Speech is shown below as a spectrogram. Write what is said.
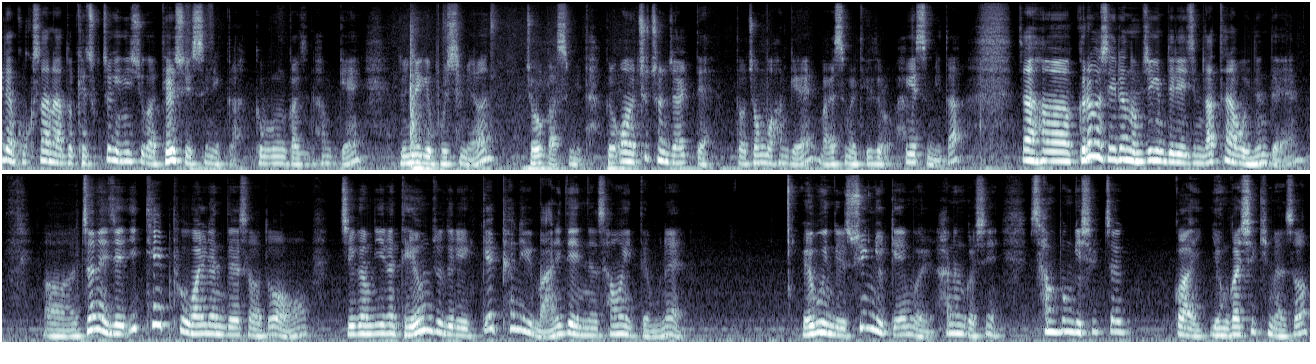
대한 국산화도 계속적인 이슈가 될 수 있으니까 그 부분까지도 함께 눈여겨보시면 좋을 것 같습니다. 그리고 오늘 추천주 할 때 또 정보 한 개 말씀을 드리도록 하겠습니다. 자 어, 그러면서 이런 움직임들이 지금 나타나고 있는데 어, 저는 이제 ETF 관련돼서도 지금 이런 대형주들이 꽤 편입이 많이 되어 있는 상황이기 때문에 외국인들이 수익률 게임을 하는 것이 3분기 실적과 연관시키면서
